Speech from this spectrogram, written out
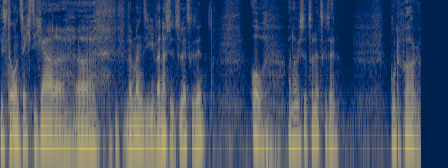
Die Stones, 60 Jahre, äh, wenn man sie, wann hast du sie zuletzt gesehen? Oh, wann habe ich sie zuletzt gesehen? Gute Frage.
